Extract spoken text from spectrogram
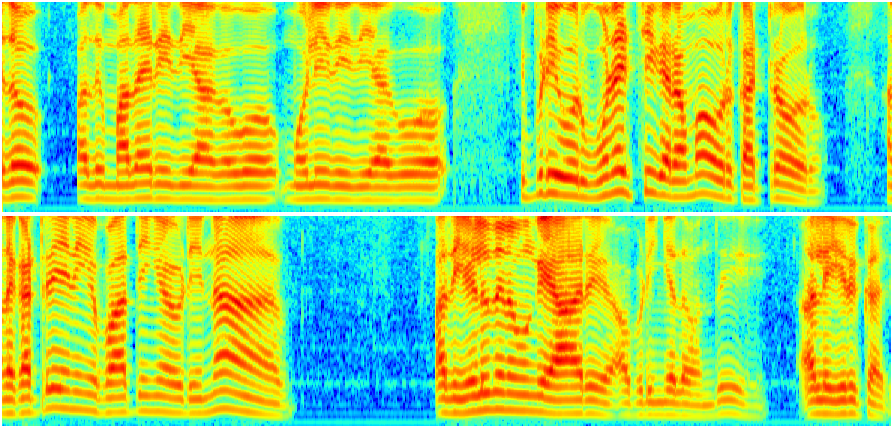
ஏதோ அது மத ரீதியாகவோ மொழி ரீதியாகவோ இப்படி ஒரு உணர்ச்சிகரமாக ஒரு கற்றை வரும். அந்த கற்றையை நீங்கள் பார்த்தீங்க அப்படின்னா அது எழுதினவங்க யார் அப்படிங்கிறத வந்து அதில் இருக்காது.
